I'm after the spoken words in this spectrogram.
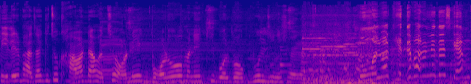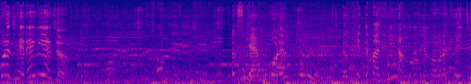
তেলের ভাজা কিছু খাওয়াটা হচ্ছে অনেক বড় মানে কি বলব, ভুল জিনিস হয়ে গেল। মঙ্গলবার খেতে পারো নি তাই স্ক্যাম করে ঝেড়ে গিয়েছো? স্ক্যাম করে খেতে পারিনি, আমি তো চিকেন পকোড়া খেয়েছি,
